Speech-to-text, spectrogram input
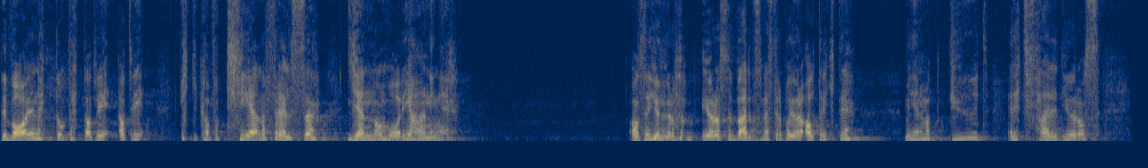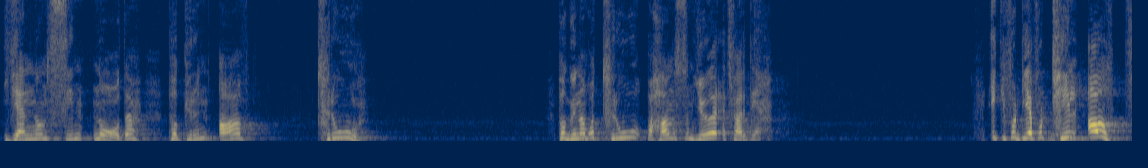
det var jo nettopp dette at vi, at vi ikke kan fortjene frelse gjennom våre gjerninger. Altså gjøre oss, gjør oss verdensmestere på å gjøre alt riktig. Men gjennom at Gud rettferdiggjør oss gjennom sin nåde på grunn av tro. På grunn av vår tro på Han som gjør rettferdige. Ikke fordi jeg får til alt,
